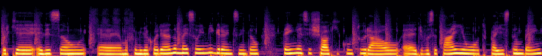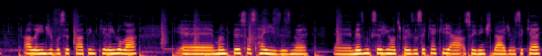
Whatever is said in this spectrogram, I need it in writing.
Porque eles são é, uma família coreana, mas são imigrantes, então tem esse choque cultural é, de você estar tá em um outro país também, além de você estar tá, querendo lá é, manter suas raízes, né? É, mesmo que seja em outro país, você quer criar a sua identidade, você quer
